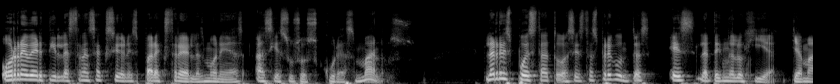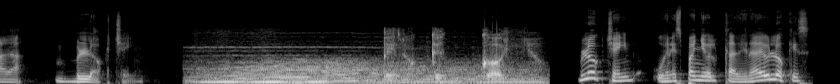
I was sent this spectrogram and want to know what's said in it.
o revertir las transacciones para extraer las monedas hacia sus oscuras manos? La respuesta a todas estas preguntas es la tecnología llamada blockchain. Pero qué coño. Blockchain, o en español cadena de bloques,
